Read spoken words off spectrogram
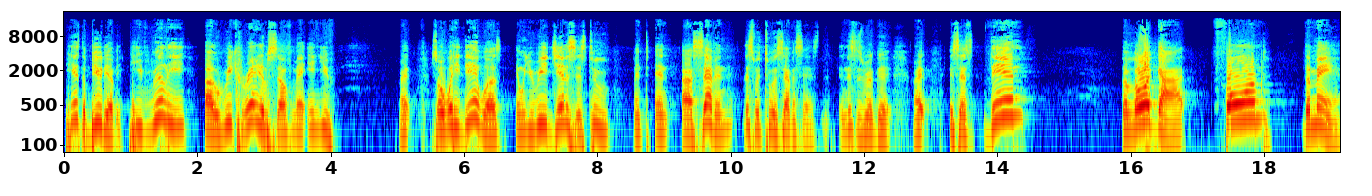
Here's the beauty of it: he really uh, recreated himself, man, in you, right? So what he did was, and when you read Genesis two and and uh, seven, this is what two and seven says, and this is real good, right? It says, "Then the Lord God formed the man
